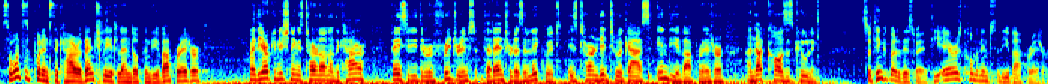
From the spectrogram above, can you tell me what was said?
So once it's put into the car, eventually it'll end up in the evaporator. When the air conditioning is turned on in the car, basically the refrigerant that entered as a liquid is turned into a gas in the evaporator, and that causes cooling. So think about it this way. The air is coming into the evaporator.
